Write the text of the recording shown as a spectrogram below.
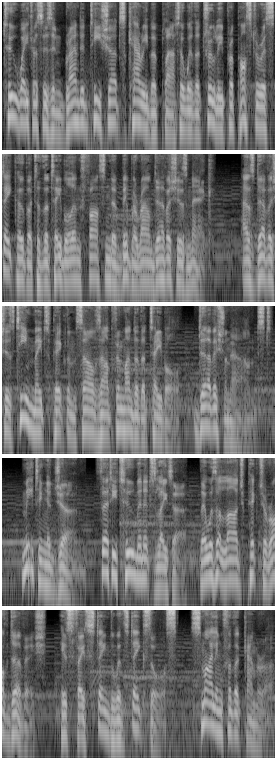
Two waitresses in branded t-shirts carried a platter with a truly preposterous steak over to the table and fastened a bib around Dervish's neck. As Dervish's teammates picked themselves up from under the table, Dervish announced, Meeting adjourned. 32 minutes later, there was a large picture of Dervish, his face stained with steak sauce, smiling for the camera.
